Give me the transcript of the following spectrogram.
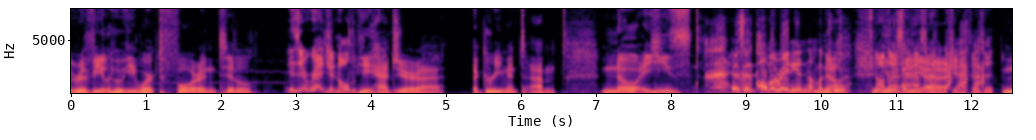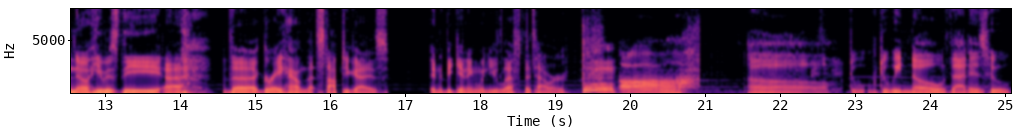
reveal who he worked for until Is it Reginald? he had your uh, agreement. Um, no, he's Is it Pomeranian number no, two? It's not He that was the, asshole uh, Jeff, is it? no. He was the uh, the greyhound that stopped you guys in the beginning when you left the tower. Ah, Oh, do do we know that is who?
